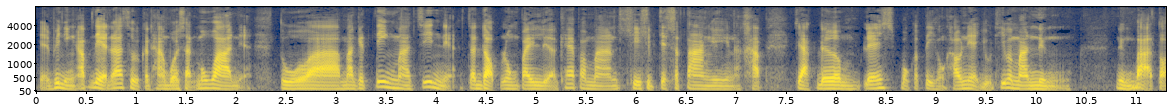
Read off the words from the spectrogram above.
เห็นพี่หนิงอัปเดตล่าสุดกับทางบริษัทเมื่อวานเนี่ยตัว Marketing Margin เนี่ยจะ drop ลงไปเหลือแค่ประมาณ 47 สตางค์เองนะครับ จากเดิม range ปกติของเขาเนี่ยอยู่ที่ประมาณ 1 1 บาทต่อ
